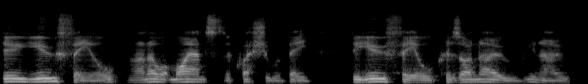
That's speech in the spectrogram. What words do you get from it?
Do you feel? And I know what my answer to the question would be. Do you feel? Because I know, you know,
